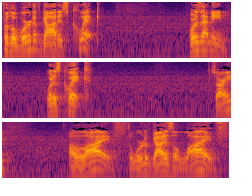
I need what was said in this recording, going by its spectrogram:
For the word of God is quick. What does that mean? What is quick? Sorry? Alive. The word of God is alive.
